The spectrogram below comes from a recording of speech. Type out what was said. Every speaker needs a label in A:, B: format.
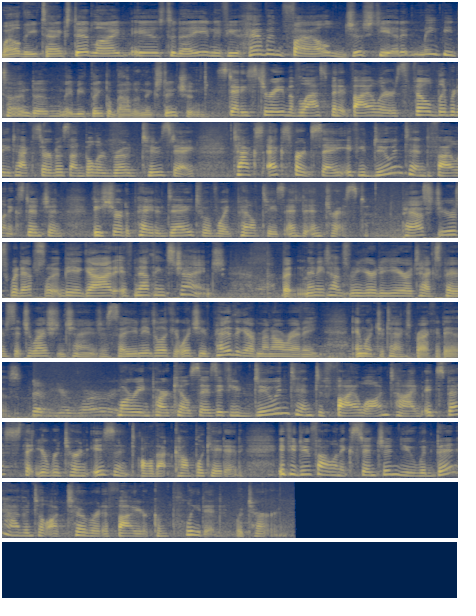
A: Well, the tax deadline is today, and if you haven't filed just yet, it may be time to maybe think about an extension.
B: Steady stream of last minute filers filled Liberty Tax Service on Bullard Road Tuesday. Tax experts say if you do intend to file an extension, be sure to pay today to avoid penalties and interest.
C: Past years would absolutely be a guide if nothing's changed. But many times from year to year, a taxpayer situation changes. So you need to look at what you've paid the government already and what your tax bracket is.
B: Maureen Parkhill says if you do intend to file on time, it's best that your return isn't all that complicated. If you do file an extension, you would then have until October to file your completed return.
